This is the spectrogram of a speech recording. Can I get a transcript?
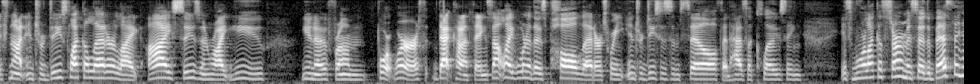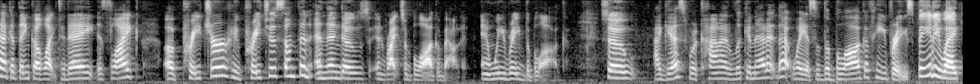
It's not introduced like a letter, like I, Susan, write you, you know, from Fort Worth, that kind of thing. It's not like one of those Paul letters where he introduces himself and has a closing. It's more like a sermon. So the best thing I could think of, like today, is like a preacher who preaches something and then goes and writes a blog about it, and we read the blog. So I guess we're kind of looking at it that way. It's the blog of Hebrews. But anyway,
